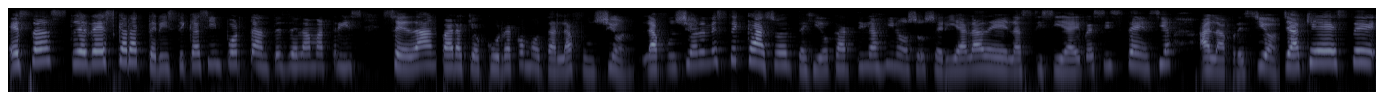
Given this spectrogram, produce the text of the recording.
Estas tres características importantes de la matriz se dan para que ocurra como tal la función. La función en este caso del tejido cartilaginoso sería la de elasticidad y resistencia a la presión, ya que este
